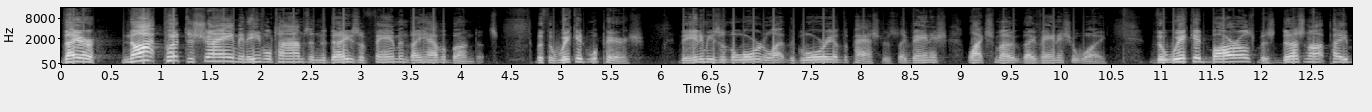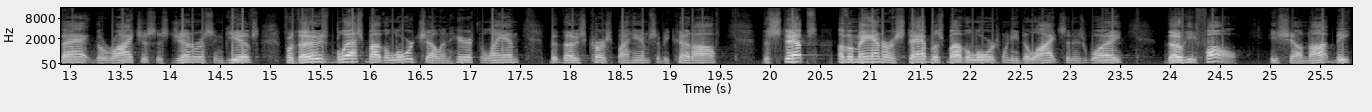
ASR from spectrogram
They are not put to shame in evil times. In the days of famine, they have abundance. But the wicked will perish. The enemies of the Lord are like the glory of the pastures. They vanish like smoke, they vanish away. The wicked borrows, but does not pay back. The righteous is generous and gives. For those blessed by the Lord shall inherit the land, but those cursed by him shall be cut off. The steps of a man are established by the Lord when he delights in his way. Though he fall, he shall not be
